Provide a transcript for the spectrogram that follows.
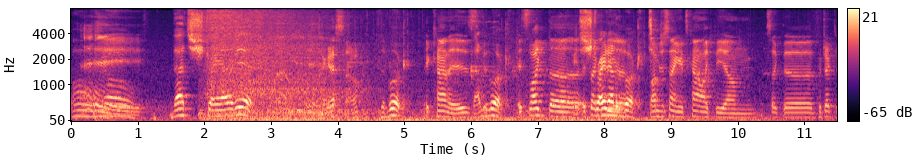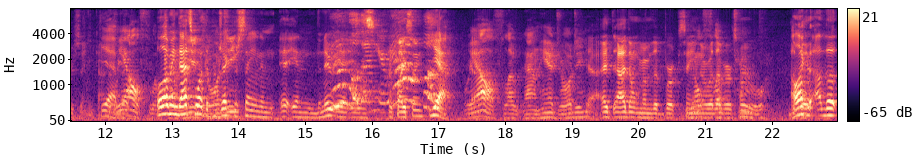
Oh, Hey. no. That's straight out of it. I guess so. The book. It kind of is. Out of the book. It's like the. It's like straight out of the uh, book. I'm just saying, it's kind of like the um. It's like the projector scene. Kind Yeah. We all float well, I mean, down that's here, what the Georgie. projector scene in in the new it is. Replacing. Yeah. We all float down here, Georgie. Yeah. I, I don't remember the Brooke scene or whatever. float From, too. I like the, the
